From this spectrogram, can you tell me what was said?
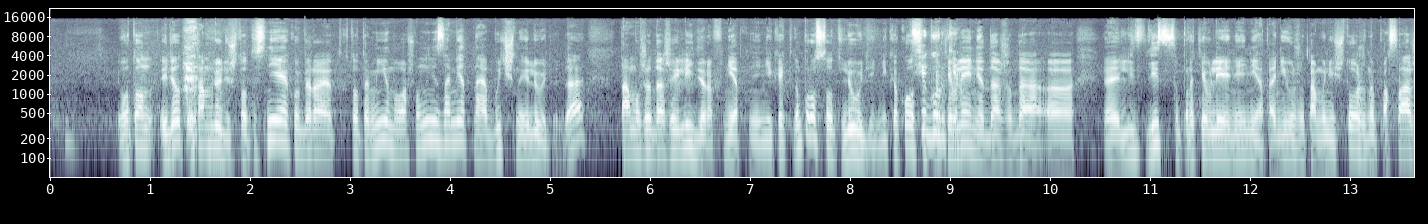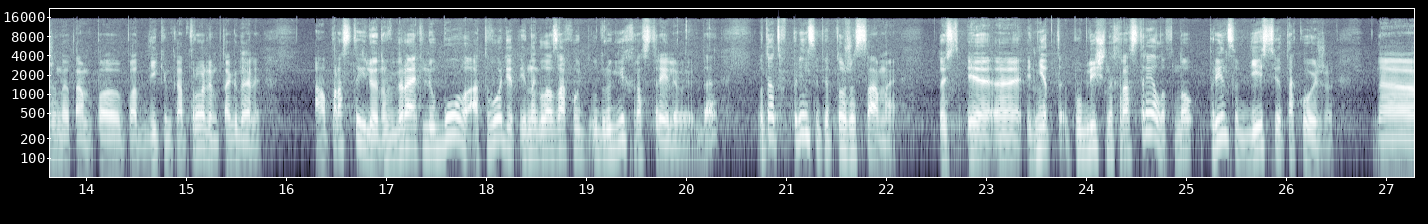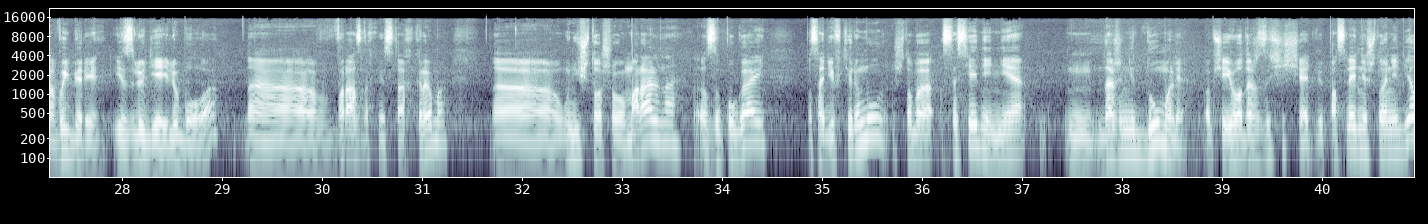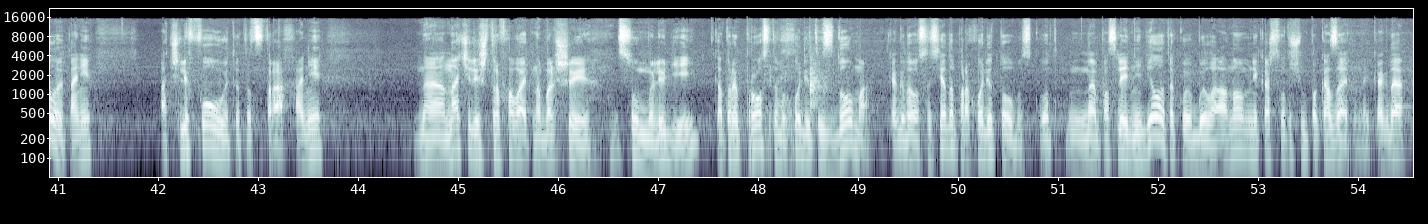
И вот он идет, и там люди что-то снег убирают, кто-то мимо вошел. Ну, незаметные обычные люди, да? Там уже даже и лидеров нет ни- никаких. Ну, просто вот люди. Никакого Фигурки. сопротивления даже, да. э, э, ли- лиц сопротивления нет. Они уже там уничтожены, посажены там по- под диким контролем и так далее. А простые люди, он выбирает любого, отводит и на глазах у, у других расстреливает, да? Вот это, в принципе, то же самое. То есть э, э, нет публичных расстрелов, но принцип действия такой же. Э, выбери из людей любого в разных местах Крыма, э, уничтожь его морально, э, запугай, посади в тюрьму, чтобы соседи не, даже не думали вообще его даже защищать. Ведь последнее, что они делают, они отшлифовывают этот страх. Они э, начали штрафовать на большие суммы людей, которые просто выходят из дома, когда у соседа проходит обыск. Вот последнее дело такое было, оно, мне кажется, вот очень показательное. Когда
